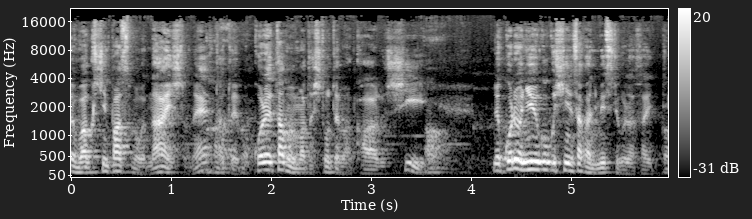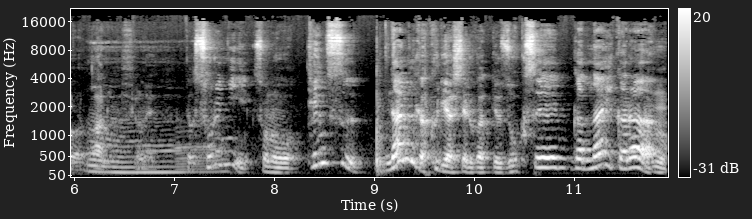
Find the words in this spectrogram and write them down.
はい。ワクチンパスポートがない人ね。はい例えば。これ多分また一手間変わるしあでこれを入国審査官に見せてくださいっていうのがあるんですよね。だからそれにその点数何がクリアしてるかっていう属性がないから、うん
